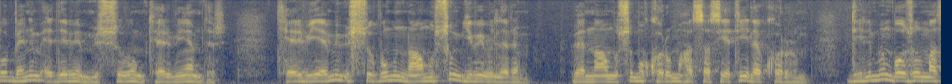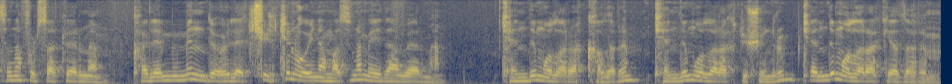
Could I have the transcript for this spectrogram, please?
Bu benim edebim, üslubum, terbiyemdir. Terbiyemi, üslubumu namusum gibi bilirim. Ve namusumu koruma hassasiyetiyle korurum. Dilimin bozulmasına fırsat vermem. Kalemimin de öyle çirkin oynamasına meydan vermem. Kendim olarak kalırım, kendim olarak düşünürüm, kendim olarak yazarım.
